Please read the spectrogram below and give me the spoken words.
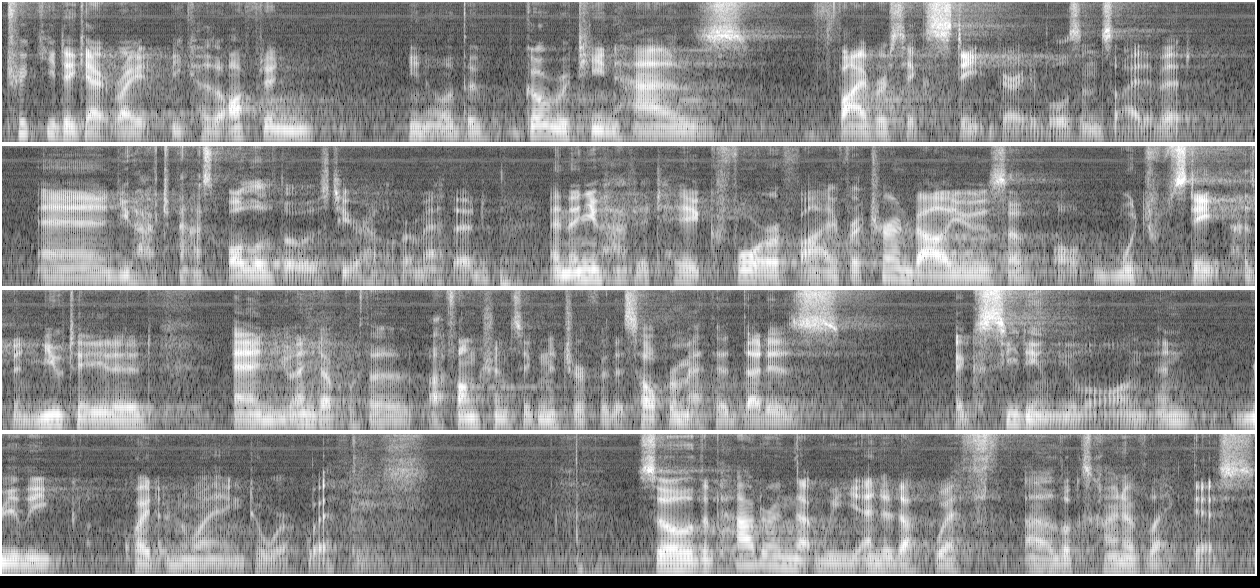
tricky to get right because often, you know, the Go routine has five or six state variables inside of it. And you have to pass all of those to your helper method. And then you have to take four or five return values of which state has been mutated, and you end up with a, a function signature for this helper method that is exceedingly long and really quite annoying to work with. So the pattern that we ended up with uh, looks kind of like this.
